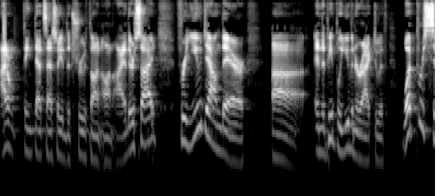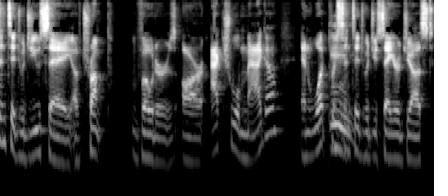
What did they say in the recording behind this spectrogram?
I don't think that's necessarily the truth on on either side. For you down there, uh, and the people you've interacted with, what percentage would you say of Trump voters are actual MAGA and what hmm. percentage mm. would you say are just,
